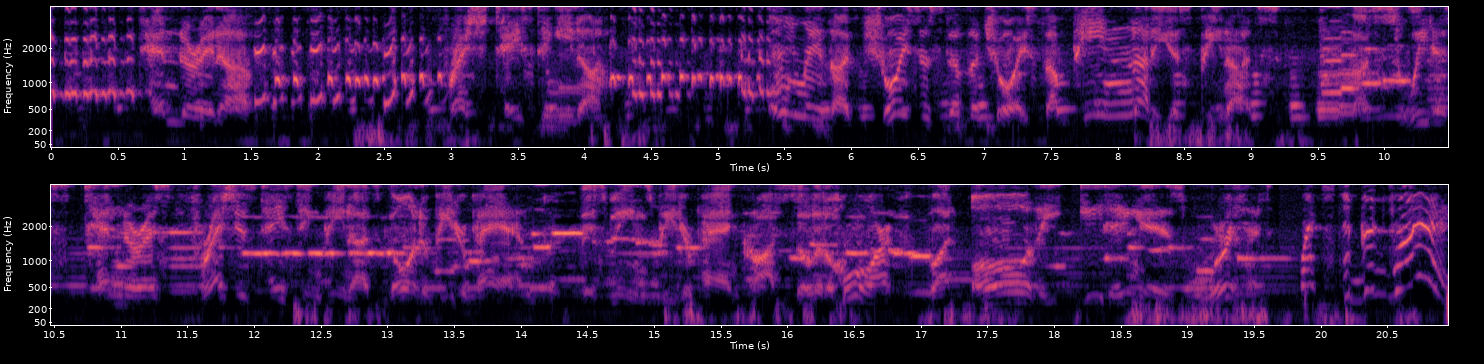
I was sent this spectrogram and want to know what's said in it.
tender enough, fresh tasting enough. Only the choicest of the choice, the peanuttiest peanuts. The sweetest, tenderest, freshest tasting peanuts going to Peter Pan. This means Peter Pan costs a little more, but oh, the eating is worth it. What's the good word?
